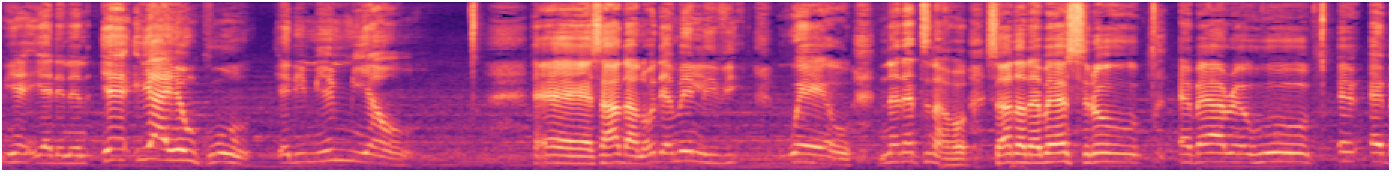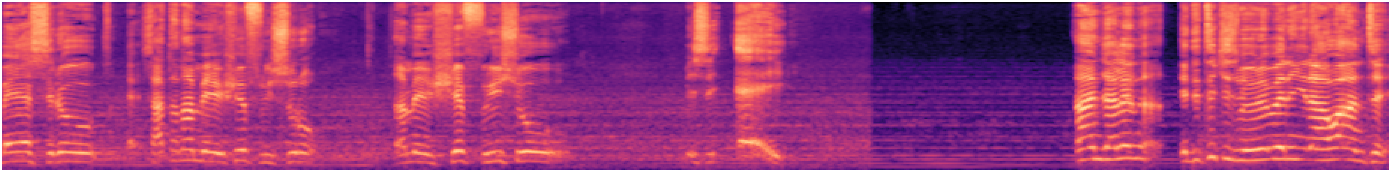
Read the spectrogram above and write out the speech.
yɛde ne yɛ a yɛnku o. Yɛde miamia o. Ɛɛ saa da no mɛnlivi well na dɛ tena da no ɛbɛyɛ serew ɛbɛyɛ na mehwɛ firi soro. Na mehwɛ firi so. Bɛsi ei angelina ɛde teachers bebrebe no nyinaa wante.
